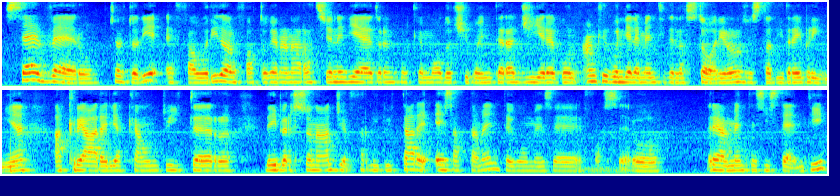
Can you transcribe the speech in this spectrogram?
se è vero, certo lì è favorito dal fatto che una narrazione dietro in qualche modo ci può interagire con, anche con gli elementi della storia. Loro sono stati tra i primi, eh, a creare gli account Twitter dei personaggi a farli twittare esattamente come se fossero realmente esistenti,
